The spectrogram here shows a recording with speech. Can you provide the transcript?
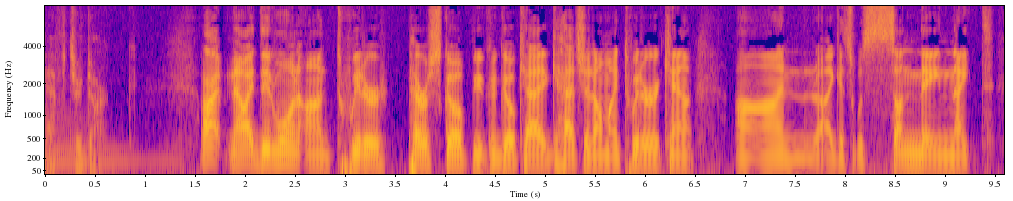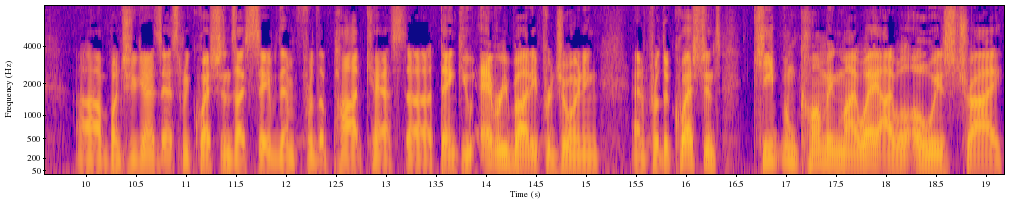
After Dark. All right, now I did one on Twitter, Periscope. You could go catch it on my Twitter account on, I guess it was Sunday night. Uh, a bunch of you guys asked me questions. I saved them for the podcast. Uh, thank you, everybody, for joining and for the questions. Keep them coming my way. I will always try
